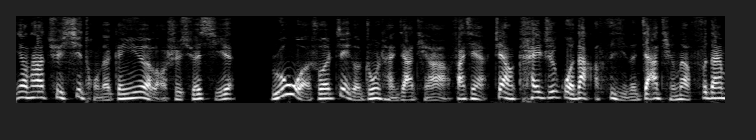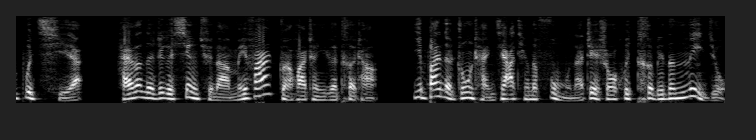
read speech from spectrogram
让他去系统的跟音乐老师学习。如果说这个中产家庭啊，发现这样开支过大，自己的家庭呢负担不起，孩子的这个兴趣呢没法转化成一个特长，一般的中产家庭的父母呢，这时候会特别的内疚。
